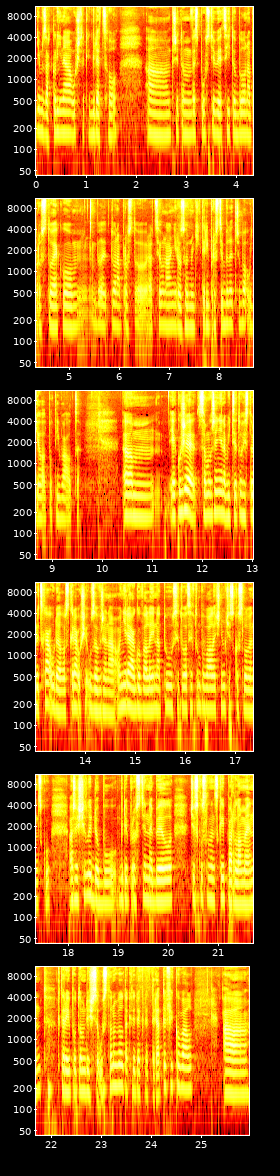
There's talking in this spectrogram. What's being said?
tím zaklíná už taky kde co. A přitom ve spoustě věcí to bylo naprosto jako, byly to naprosto racionální rozhodnutí, které prostě byly třeba udělat po té válce. Uh, Um, jakože samozřejmě navíc je to historická událost, která už je uzavřená. Oni reagovali na tu situaci v tom poválečném Československu a řešili dobu, kdy prostě nebyl československý parlament, který potom, když se ustanovil, tak ty dekrety ratifikoval a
